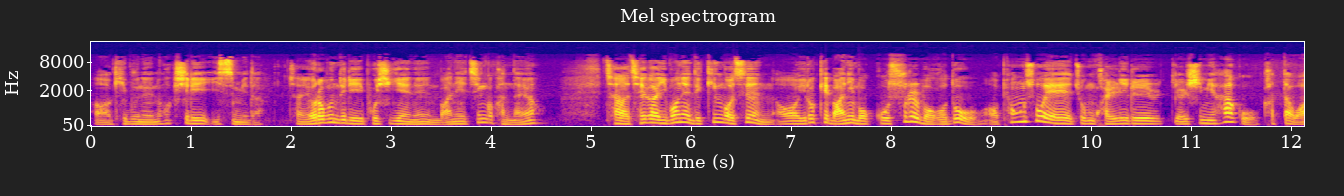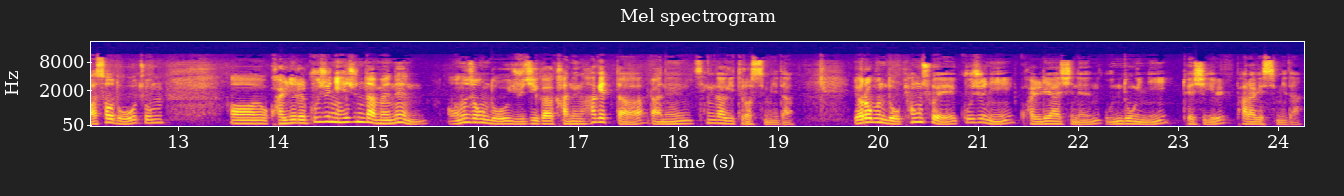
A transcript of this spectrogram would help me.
어, 기분은 확실히 있습니다. 자, 여러분들이 보시기에는 많이 찐 것 같나요? 자, 제가 이번에 느낀 것은 어, 이렇게 많이 먹고 술을 먹어도 어, 평소에 좀 관리를 열심히 하고 갔다 와서도 좀 어, 관리를 꾸준히 해준다면은 어느 정도 유지가 가능하겠다라는 생각이 들었습니다. 여러분도 평소에 꾸준히 관리하시는 운동인이 되시길 바라겠습니다.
